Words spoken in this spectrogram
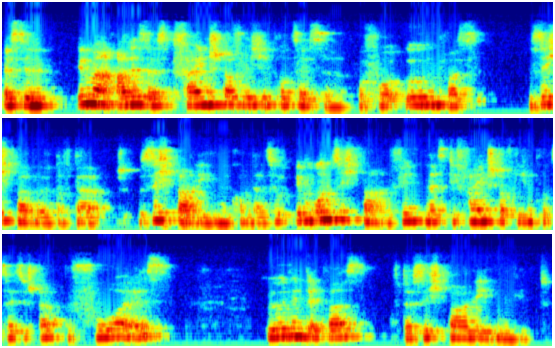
Es sind immer alles erst feinstoffliche Prozesse, bevor irgendwas sichtbar wird, auf der sichtbaren Ebene kommt. Also im Unsichtbaren finden es die feinstofflichen Prozesse statt, bevor es irgendetwas auf der sichtbaren Ebene gibt.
